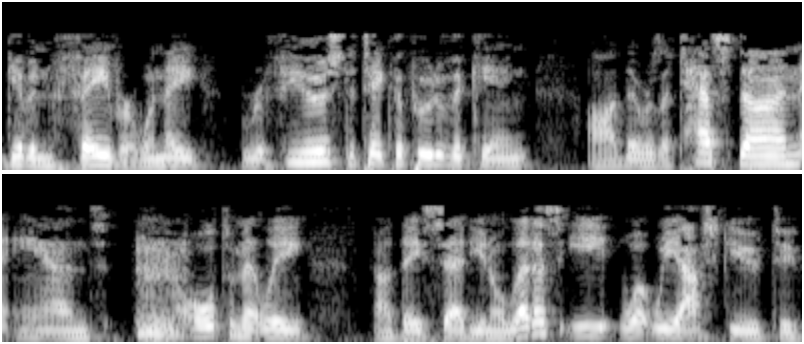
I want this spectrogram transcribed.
given favor when they refused to take the food of the king. Uh, there was a test done, and ultimately uh, they said, you know, let us eat what we ask you to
